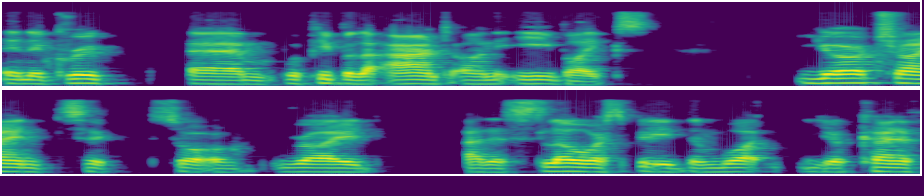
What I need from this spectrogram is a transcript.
in a group um, with people that aren't on e-bikes, you're trying to sort of ride at a slower speed than what you're kind of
